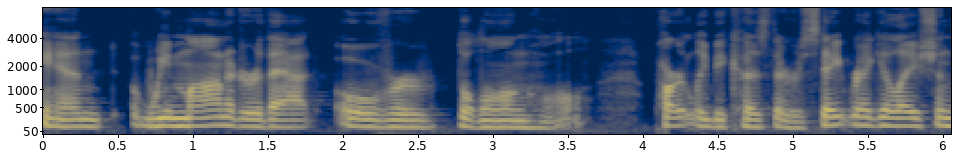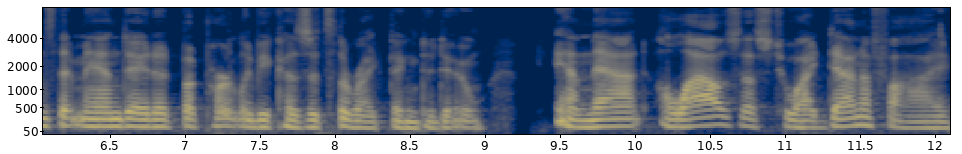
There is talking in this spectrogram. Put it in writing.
And we monitor that over the long haul, partly because there are state regulations that mandate it, but partly because it's the right thing to do. And that allows us to identify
